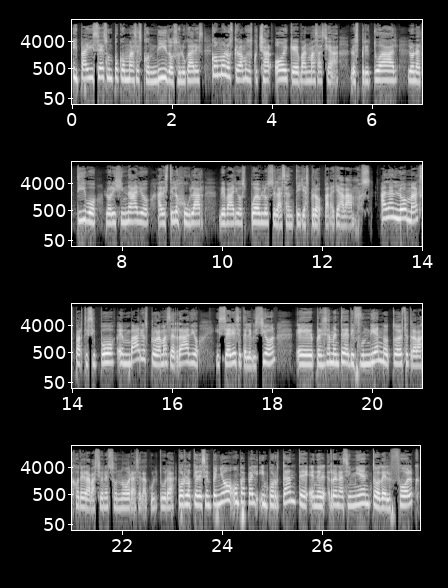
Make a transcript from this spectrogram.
y países un poco más escondidos o lugares como los que vamos a escuchar hoy que van más hacia lo espiritual, lo nativo, lo originario, al estilo juglar de varios pueblos de las Antillas, pero para allá vamos. Alan Lomax participó en varios programas de radio y series de televisión, eh, precisamente difundiendo todo este trabajo de grabaciones sonoras de la cultura, por lo que desempeñó un papel importante en el renacimiento del folk,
